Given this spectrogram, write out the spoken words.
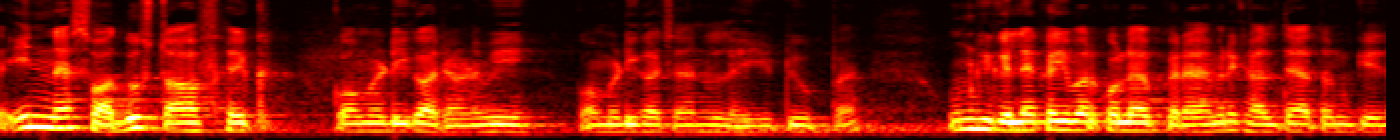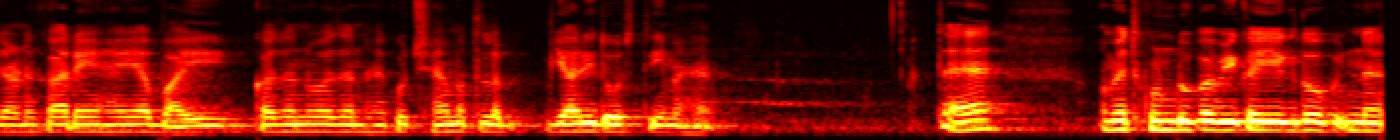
तो इनने स्वादु स्टाफ एक कॉमेडी का हरियाणवी कॉमेडी का चैनल है यूट्यूब पे। उनकी गलियाँ कई बार कोलैब कराया मेरे ख्याल से या तो उनकी जानकारी हैं या भाई कज़न वज़न है, कुछ है मतलब यारी दोस्ती में है। तो अमित कुंडू पर भी कई एक दो ने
